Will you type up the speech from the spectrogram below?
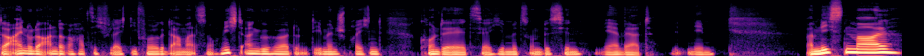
Der ein oder andere hat sich vielleicht die Folge damals noch nicht angehört und dementsprechend konnte er jetzt ja hiermit so ein bisschen Mehrwert mitnehmen. Beim nächsten Mal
